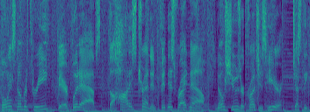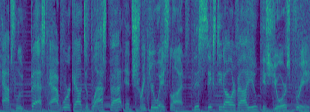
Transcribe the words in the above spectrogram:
Bonus number three, barefoot abs, the hottest trend in fitness right now. No shoes or crunches here, just the absolute best ab workout to blast fat and shrink your waistline. This $60 value is yours free.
